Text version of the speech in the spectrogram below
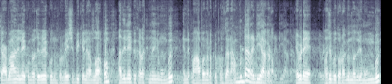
ഷഹബാനിലേക്കും റജബിലേക്കും ഒന്നും പ്രവേശിപ്പിക്കില്ല അല്ല അപ്പം അതിലേക്ക് കടക്കുന്നതിന് മുമ്പ് എന്റെ പാപങ്ങളൊക്കെ പുറത്തു അവിടെ റെഡിയാകണം എവിടെ? റജബ് തുടങ്ങുന്നതിന് മുമ്പ്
